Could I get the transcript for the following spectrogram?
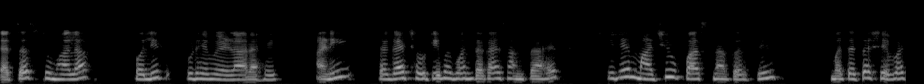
त्याचाच तुम्हाला फलित पुढे मिळणार आहे. आणि सगळ्यात शेवटी भगवंत काय सांगता आहेत की जे माझी उपासना करतील मग त्याचा शेवट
